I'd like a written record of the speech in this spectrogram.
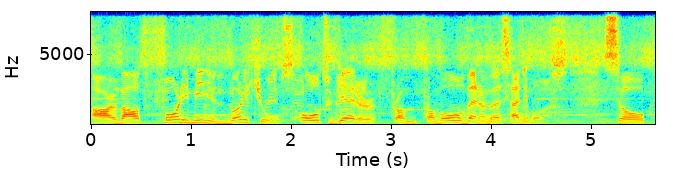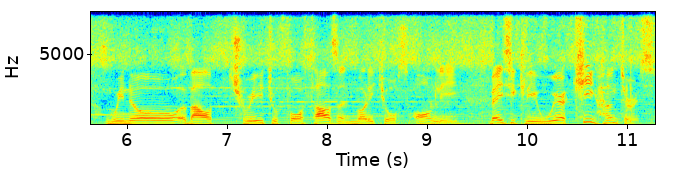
are about 40 million molecules altogether from, from all venomous animals. So we know about three to 4,000 molecules only. Basically, we're key hunters.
